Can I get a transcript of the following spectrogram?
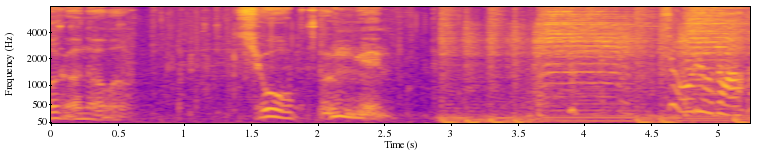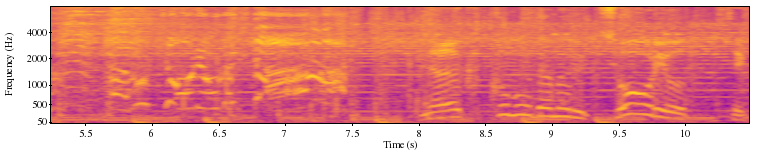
我が名は超文縁長領だ。あの長領が来た。泣く子も黙る長領ってか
